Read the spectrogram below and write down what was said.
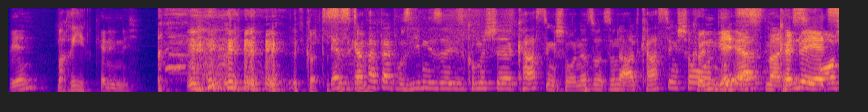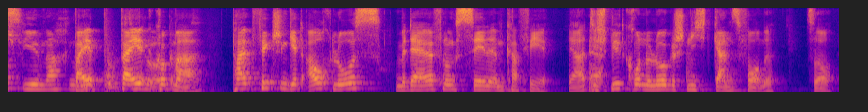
Wen? Marie. Kenn ich nicht. Gott, das Ja, es ist gab halt bei ProSieben diese, diese komische Castingshow, ne? so, so eine Art Castingshow. Können wir jetzt- erstmal können das wir jetzt Vorspiel machen? Bei, bei guck mal, Pulp Fiction geht auch los mit der Eröffnungsszene im Café. Ja, die Ja. spielt chronologisch nicht ganz vorne. So.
